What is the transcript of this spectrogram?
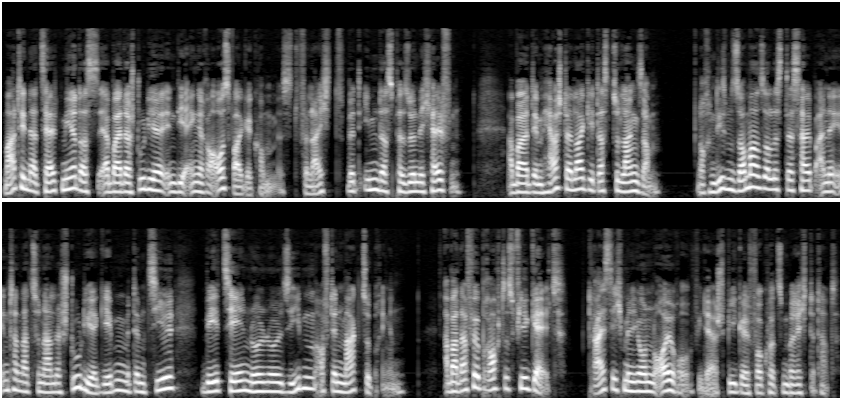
Martin erzählt mir, dass er bei der Studie in die engere Auswahl gekommen ist. Vielleicht wird ihm das persönlich helfen. Aber dem Hersteller geht das zu langsam. Noch in diesem Sommer soll es deshalb eine internationale Studie geben mit dem Ziel, BC007 auf den Markt zu bringen. Aber dafür braucht es viel Geld. 30 Millionen Euro, wie der Spiegel vor kurzem berichtet hat.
